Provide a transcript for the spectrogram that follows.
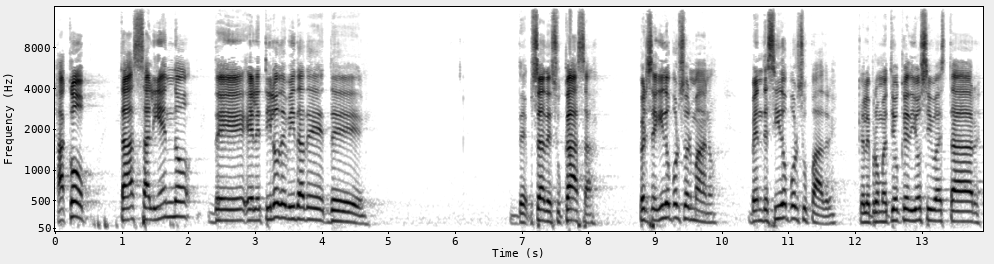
Jacob está saliendo del estilo de vida de, de, o sea, de su casa, perseguido por su hermano, bendecido por su padre que le prometió que Dios iba a estar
